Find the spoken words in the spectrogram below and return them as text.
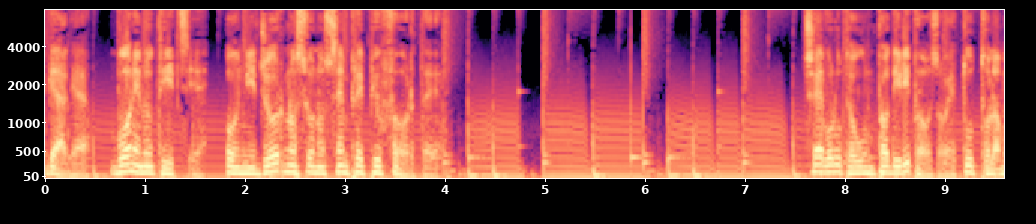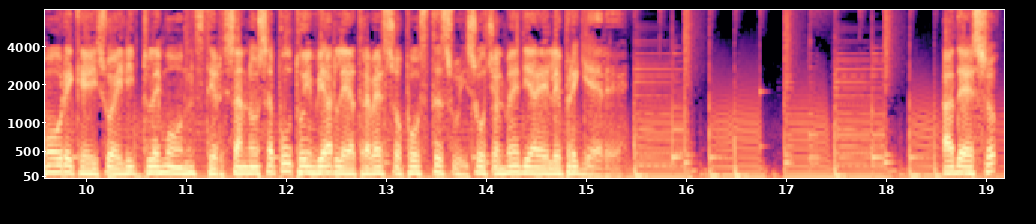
Gaga, buone notizie, ogni giorno sono sempre più forte. C'è voluto un po' di riposo e tutto l'amore che i suoi Little Monsters hanno saputo inviarle attraverso post sui social media e le preghiere. Adesso,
